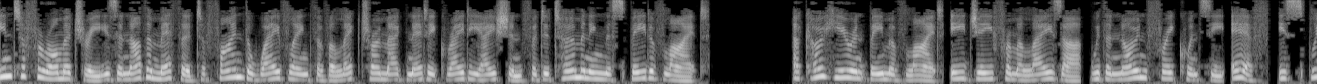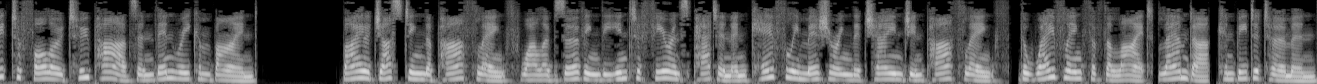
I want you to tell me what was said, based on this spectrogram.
Interferometry is another method to find the wavelength of electromagnetic radiation for determining the speed of light. A coherent beam of light e.g. from a laser, with a known frequency f, is split to follow two paths and then recombined. By adjusting the path length while observing the interference pattern and carefully measuring the change in path length, the wavelength of the light lambda can be determined.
